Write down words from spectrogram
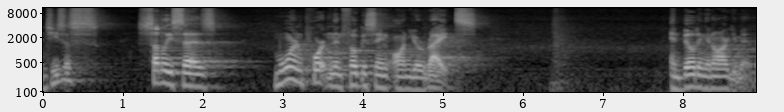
And Jesus subtly says, more important than focusing on your rights and building an argument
